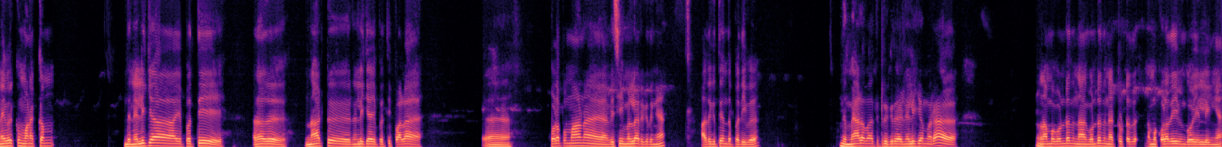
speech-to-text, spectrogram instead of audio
அனைவருக்கும் வணக்கம். இந்த நெல்லிக்காயை பற்றி அதாவது நாட்டு நெல்லிக்காயை பற்றி பல குழப்பமான விஷயமெல்லாம் இருக்குதுங்க. அதுக்கு தான் இந்த பதிவு. இந்த மேலே பார்த்துட்டு இருக்கிற நெல்லிக்காய் மரம் நம்ம கொண்டு வந்து நான் கொண்டு வந்து நட்டு விட்டது. நம்ம குலதெய்வம் கோயில்லைங்க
